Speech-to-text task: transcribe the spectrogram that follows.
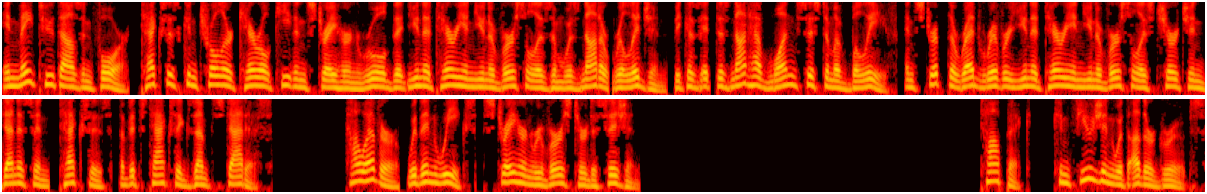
In May 2004, Texas Controller Carol Keeton Strayhorn ruled that Unitarian Universalism was not a religion because it does not have one system of belief, and stripped the Red River Unitarian Universalist Church in Denison, Texas, of its tax-exempt status. However, within weeks, Strayhorn reversed her decision. Confusion with other groups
